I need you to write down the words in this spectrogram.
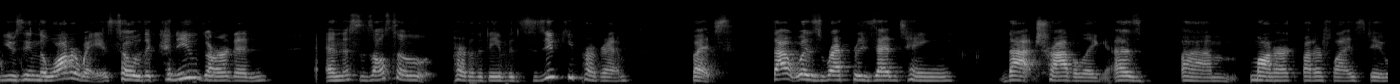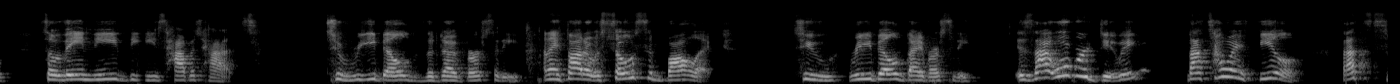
using the waterways. So the canoe garden, and this is also part of the David Suzuki program, but that was representing that traveling as um, monarch butterflies do. So they need these habitats to rebuild the diversity. And I thought it was so symbolic to rebuild diversity. Is that what we're doing? That's how I feel. That's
